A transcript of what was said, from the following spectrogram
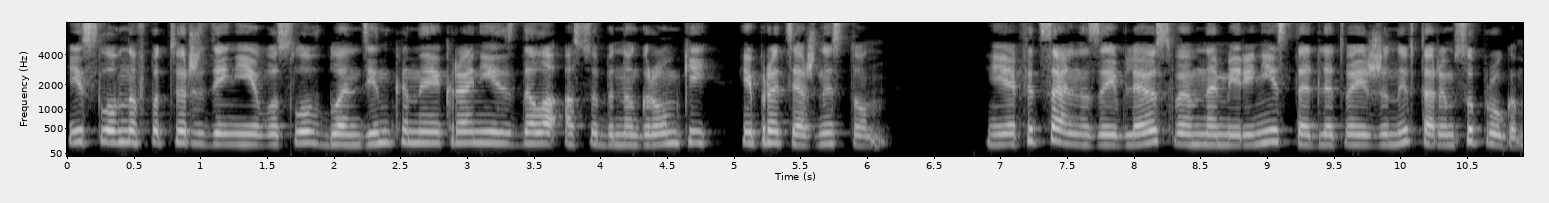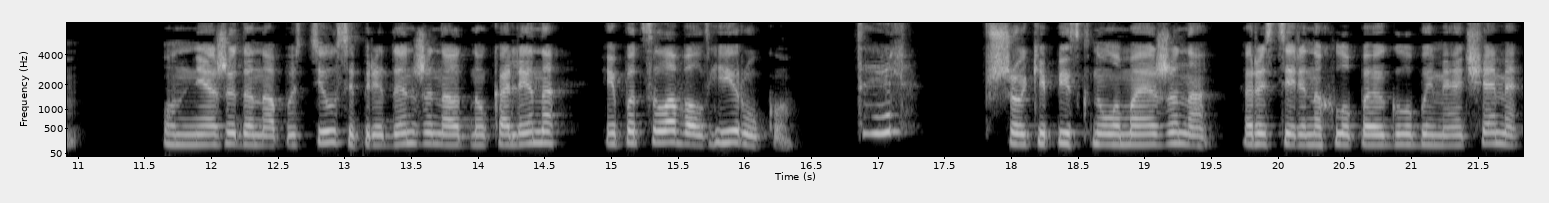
и словно в подтверждение его слов блондинка на экране издала особенно громкий и протяжный стон. «Я официально заявляю о своем намерении стать для твоей жены вторым супругом». Он неожиданно опустился перед Энджи на одно колено и поцеловал ей руку. «Тель?» В шоке пискнула моя жена, растерянно хлопая голубыми очами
